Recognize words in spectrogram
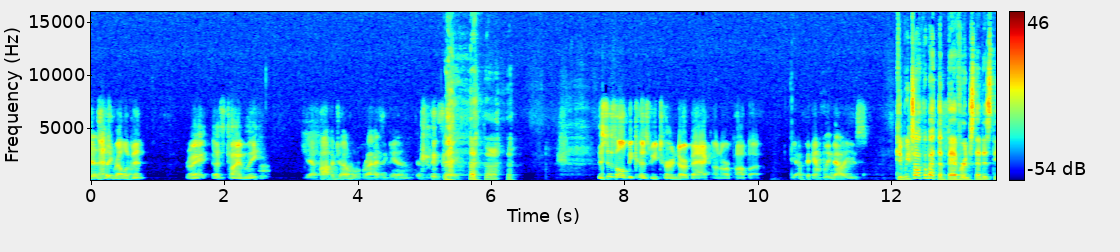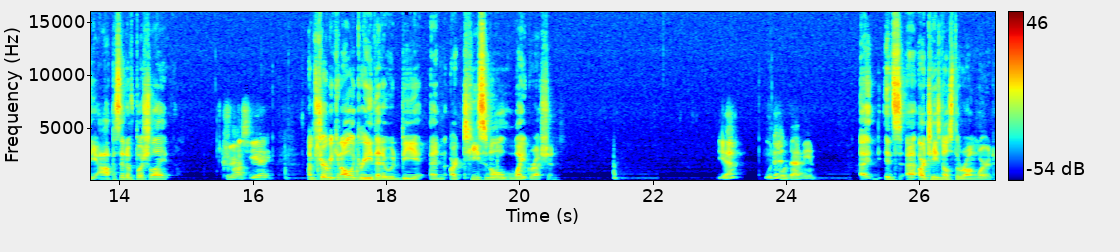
That's like- relevant, right? That's timely. Yeah, Papa John will rise again. That's what they say. This is all because we turned our back on our Papa. yeah, family values. can we talk about the beverage that is the opposite of Busch light Sure. I'm sure we can all agree that it would be an artisanal white russian Yeah? Would it? What would that mean? uh, it's uh, artisanal's the wrong word,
